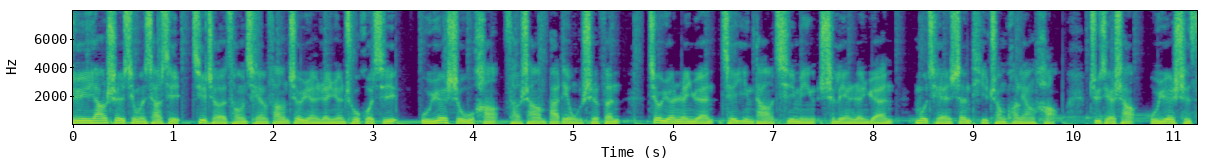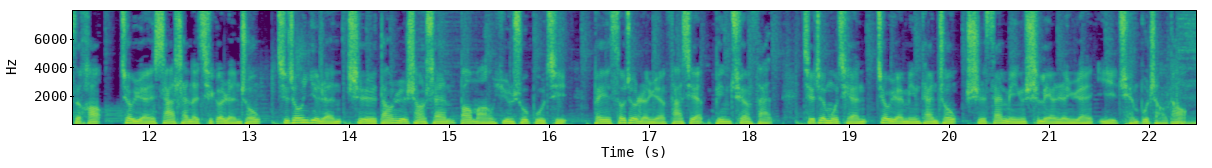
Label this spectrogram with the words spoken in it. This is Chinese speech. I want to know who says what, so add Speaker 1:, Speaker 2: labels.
Speaker 1: 据央视新闻消息记者从前方救援人员处获悉五月十五号早上八点五十分救援人员接应到七名失联人员目前身体状况良好。据介绍五月十四号救援下山的七个人中其中一人是当日上山帮忙运输补给被搜救人员发现并劝返。截至目前救援名单中十三名失联人员已全部找到。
